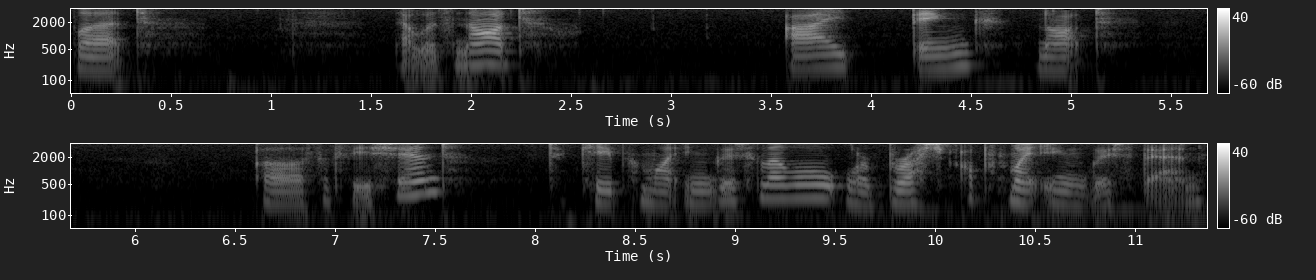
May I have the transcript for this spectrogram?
but that was not, I think, not uh, sufficient to keep my English level or brush up my English then.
